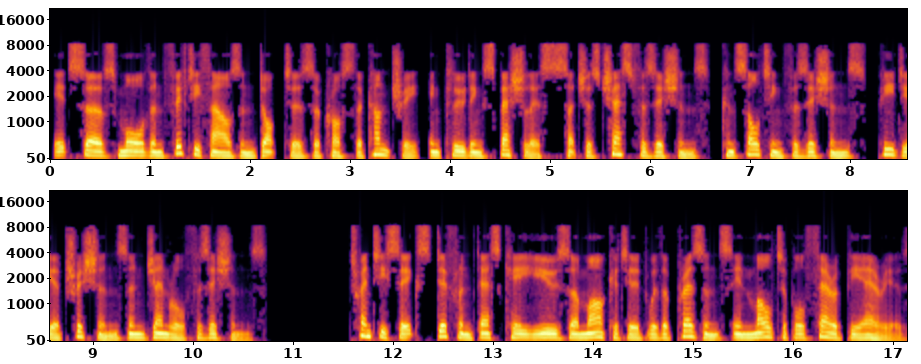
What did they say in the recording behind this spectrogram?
It serves more than 50,000 doctors across the country, including specialists such as chest physicians, consulting physicians, pediatricians and general physicians. 26 different SKUs are marketed with a presence in multiple therapy areas.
